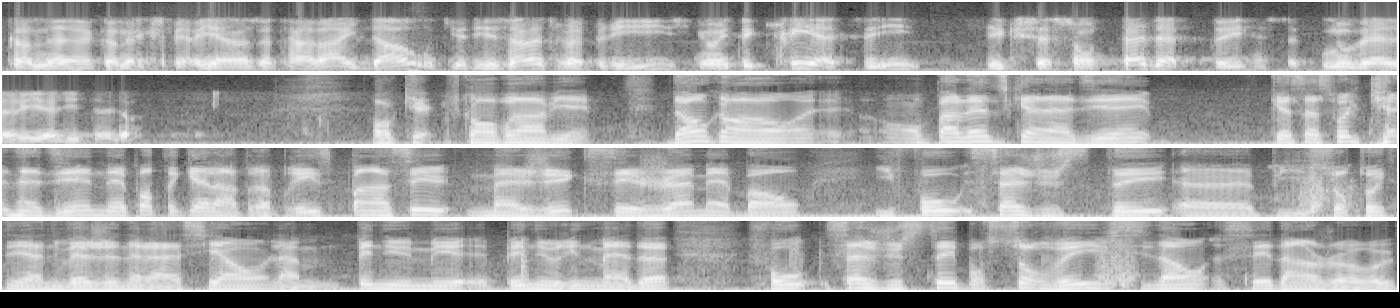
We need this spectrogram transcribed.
comme, euh, comme expérience de travail. Donc, il y a des entreprises qui ont été créatives et qui se sont adaptées à cette nouvelle réalité-là. OK, je comprends bien. Donc, on, on parlait du Canadien que ce soit le Canadien, n'importe quelle entreprise, penser magique, c'est jamais bon. Il faut s'ajuster, euh, puis surtout avec la nouvelle génération, la pénurie, de main-d'œuvre, il faut s'ajuster pour survivre, sinon c'est dangereux.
